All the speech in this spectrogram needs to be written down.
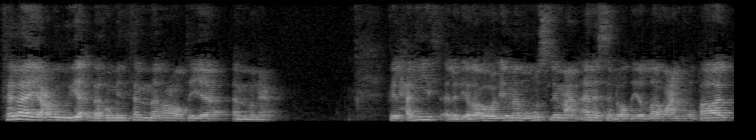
فلا يعود يأبه من ثم أعطي أم منع. في الحديث الذي رواه الإمام مسلم عن أنس رضي الله عنه قال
